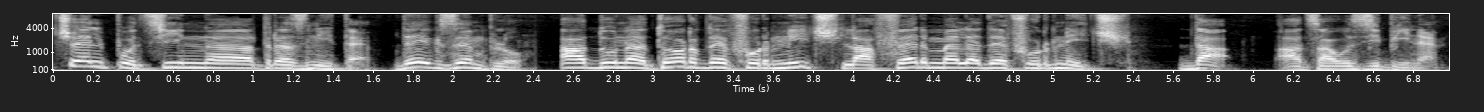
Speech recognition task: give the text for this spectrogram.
cel puțin uh, trăznite. De exemplu, adunător de furnici la fermele de furnici. Da, ați auzit bine.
